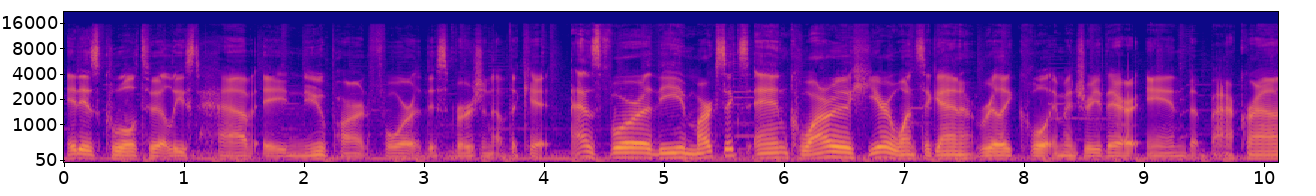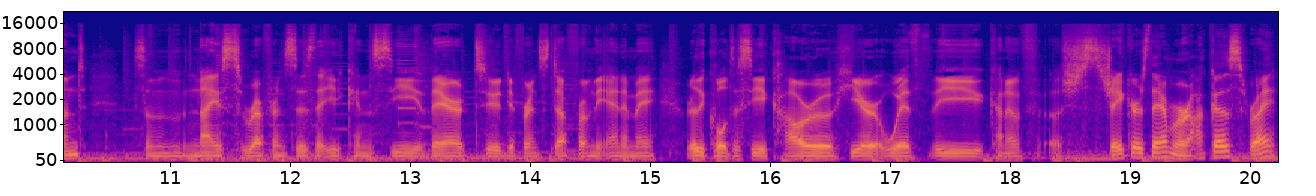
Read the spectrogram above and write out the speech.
it is cool to at least have a new part for this version of the kit. As for the Mark 6 and Kaworu here, once again, really cool imagery there in the background. Some nice references that you can see there to different stuff from the anime. Really cool to see Kaworu here with the kind of uh, shakers there, maracas, right?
